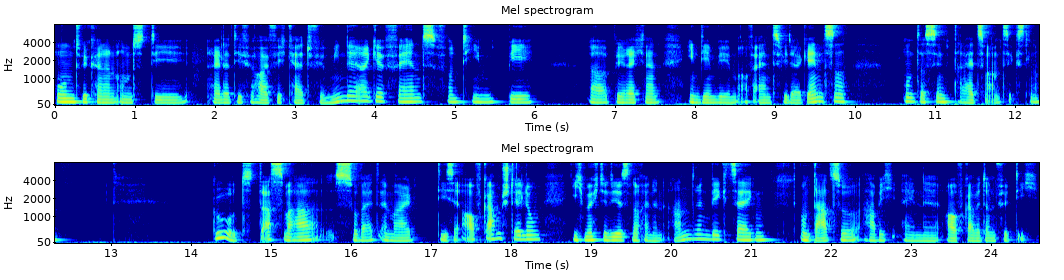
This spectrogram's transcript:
Und wir können uns die relative Häufigkeit für minderjährige Fans von Team B äh, berechnen, indem wir eben auf 1 wieder ergänzen und das sind 3 Zwanzigstel. Gut, das war soweit einmal diese Aufgabenstellung. Ich möchte dir jetzt noch einen anderen Weg zeigen und dazu habe ich eine Aufgabe dann für dich.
